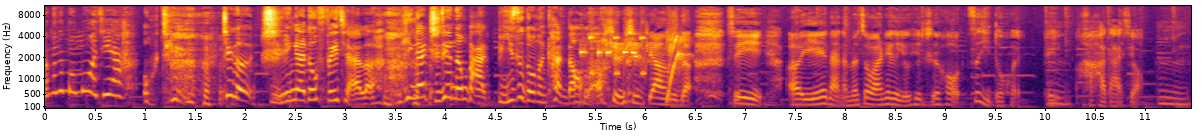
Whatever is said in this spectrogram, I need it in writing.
怎么那么墨迹啊？哦，这个 这个纸应该都飞起来了，应该直接能把鼻子都能看到了。是是这样子的，所以呃，爷爷奶奶们做完这个游戏之后，自己都会哎哈哈大笑。嗯，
